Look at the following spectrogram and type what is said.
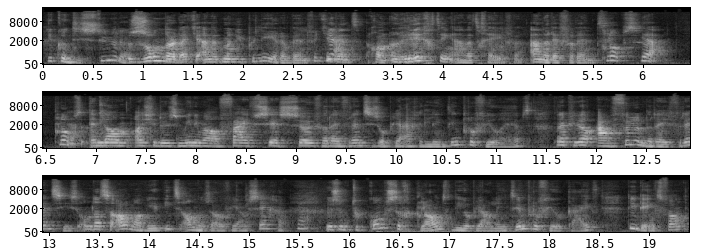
Je kunt die sturen. Zonder dat je aan het manipuleren bent. Want je Ja. bent gewoon een richting aan het geven aan de referent. Klopt. Ja, Klopt. En dan als je dus minimaal 5, 6, 7 referenties op je eigen LinkedIn profiel hebt, dan heb je wel aanvullende referenties, omdat ze allemaal weer iets anders over jou zeggen. Ja. Dus een toekomstige klant die op jouw LinkedIn profiel kijkt, die denkt van,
